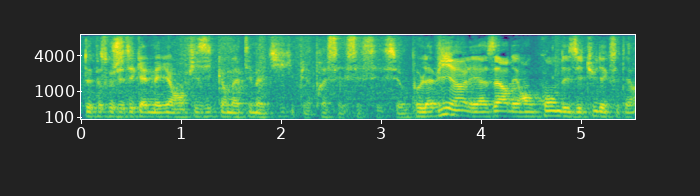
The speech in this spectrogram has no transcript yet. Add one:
Peut-être parce que j'étais quand même meilleur en physique qu'en mathématiques, et puis après c'est un peu la vie, hein, les hasards des rencontres, des études, etc.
